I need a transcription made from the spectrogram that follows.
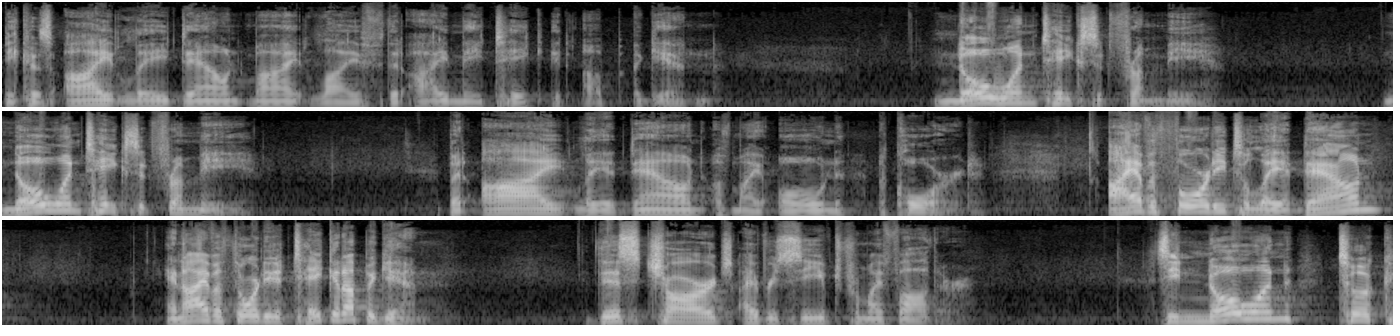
because I lay down my life that I may take it up again. No one takes it from me. No one takes it from me, but I lay it down of my own accord. I have authority to lay it down, and I have authority to take it up again. This charge I've received from my Father. See, no one took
